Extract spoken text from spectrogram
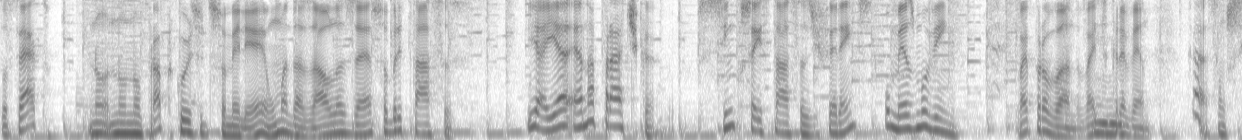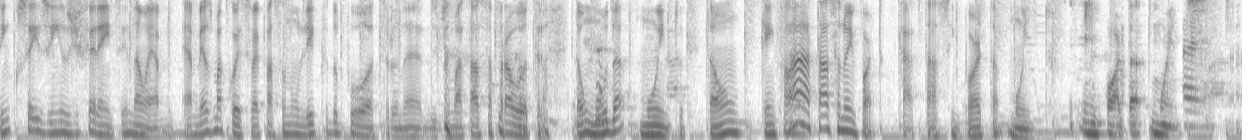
Tô certo? No, no, no próprio curso de sommelier, uma das aulas é sobre taças. E aí é, é na prática cinco, seis taças diferentes, o mesmo vinho. Vai provando, vai uhum. descrevendo. Cara, são cinco, seis vinhos diferentes. E não, é a, é a mesma coisa. Você vai passando um líquido pro outro, né? De uma taça para outra. Então muda muito. Então, quem fala, ah, taça não importa. Cara, taça importa muito. Importa muito. É.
